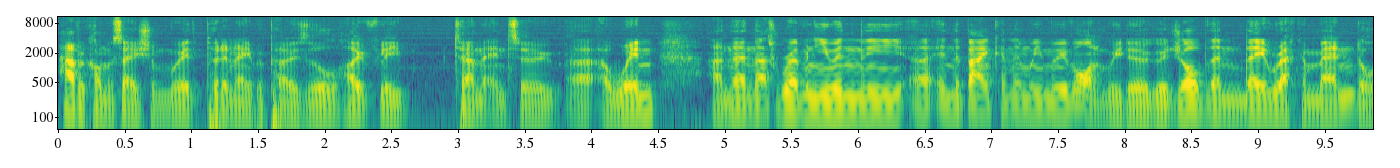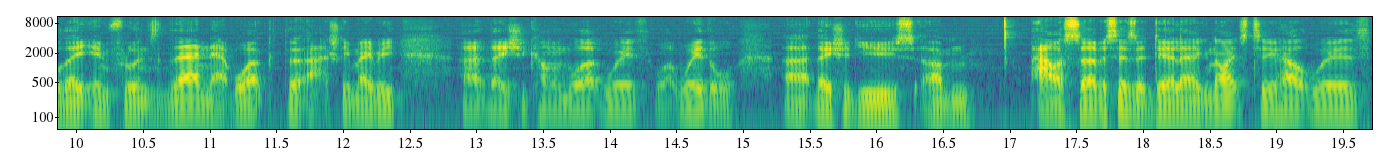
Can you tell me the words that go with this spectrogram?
have a conversation with, put in a proposal, hopefully turn that into uh, a win, and then that's revenue in the uh, in the bank, and then we move on. We do a good job, then they recommend or they influence their network that actually maybe uh, they should come and work with work with, or uh, they should use. Um, our services at DLA Ignites to help with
